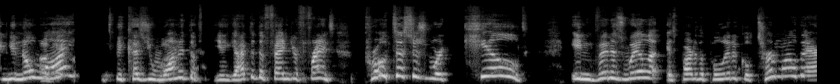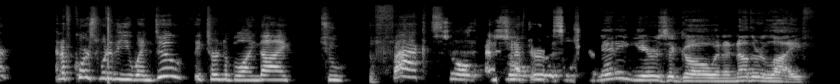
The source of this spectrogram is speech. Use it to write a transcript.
and you know why? Okay. It's because you wanted to, you had to defend your friends. Protesters were killed in Venezuela as part of the political turmoil there. And of course, what did the UN do? They turned a blind eye to the facts. So, so after many years ago in another life,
